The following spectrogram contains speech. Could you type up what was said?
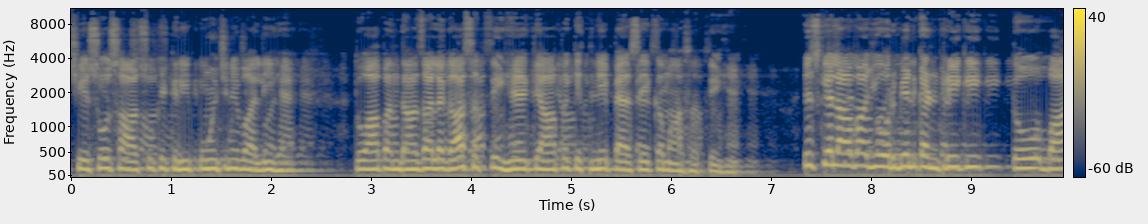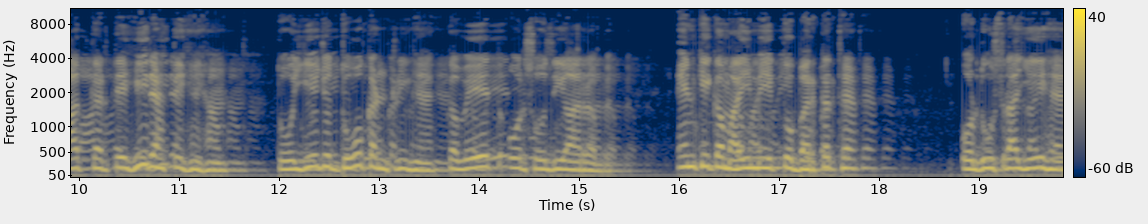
600-700 के करीब पहुँचने वाली है। तो आप अंदाज़ा लगा सकते हैं कि आप कितने पैसे कमा सकते हैं। इसके अलावा यूरोपियन कंट्री की तो बात करते ही रहते हैं हम। तो ये जो दो कंट्री हैं, कवेत और सऊदी अरब, इनकी कमाई में एक तो बरकत है और दूसरा ये है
